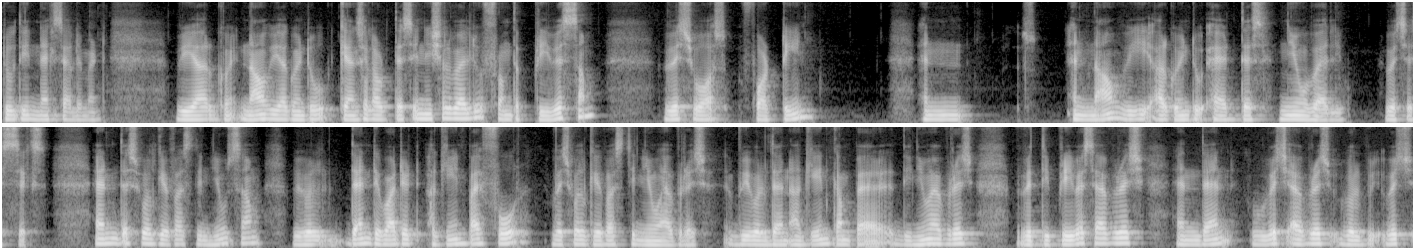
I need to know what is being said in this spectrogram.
to the next element. We are going now we are going to cancel out this initial value from the previous sum which was 14 and and now we are going to add this new value which is 6 and this will give us the new sum. We will then divide it again by 4 which will give us the new average. We will then again compare the new average with the previous average and then which average will be which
